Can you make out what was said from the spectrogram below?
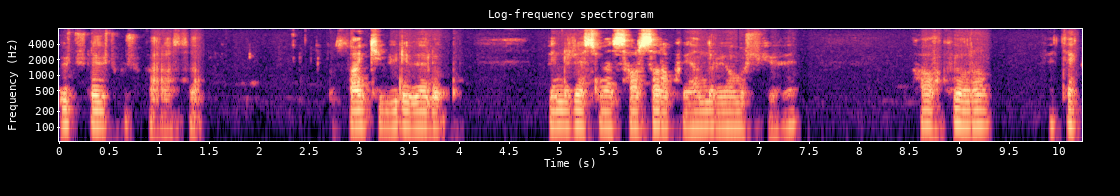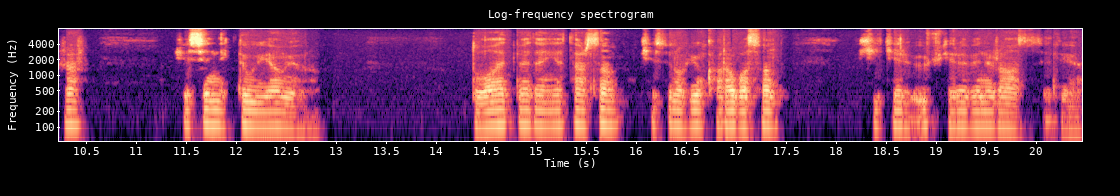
3 ile 3.30 arası. Sanki biri böyle beni resmen sarsarak uyandırıyormuş gibi. Kalkıyorum ve tekrar kesinlikle uyuyamıyorum. Dua etmeden yatarsam kesin o gün karabasan iki kere üç kere beni rahatsız ediyor.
